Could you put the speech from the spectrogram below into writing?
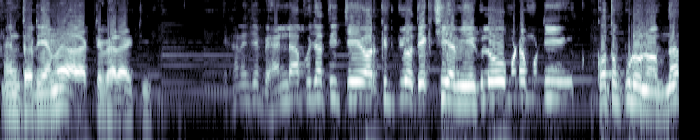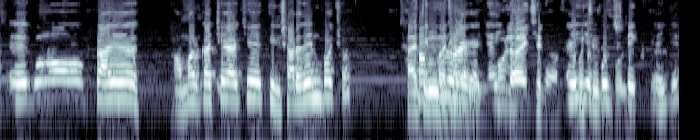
অ্যান্থোরিয়ামের আর একটা ভ্যারাইটি এখানে যে ভ্যান্ডা প্রজাতির যে অর্কিডগুলো দেখছি আমি এগুলো মোটামুটি কত পুরনো আপনার? এগুলো প্রায় আমার কাছে আছে তিন সাড়ে তিন বছর। সাড়ে তিন বছর হয়ে গেছে। ফুল হয়েছিল। এই যে ফুল ফুল। স্টিক এই যে।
